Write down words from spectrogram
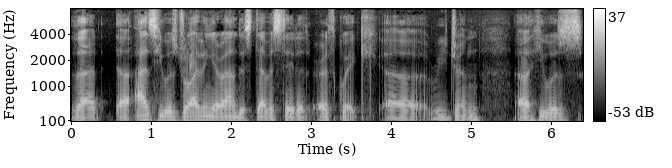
that uh, as he was driving around this devastated earthquake uh, region, uh, he was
